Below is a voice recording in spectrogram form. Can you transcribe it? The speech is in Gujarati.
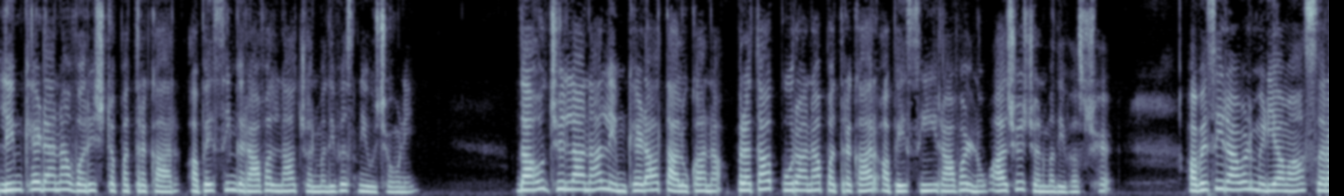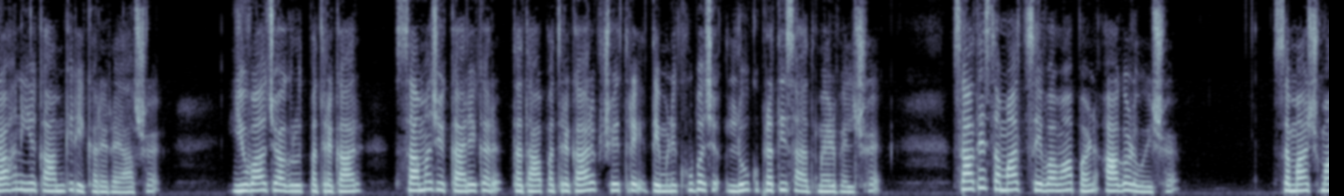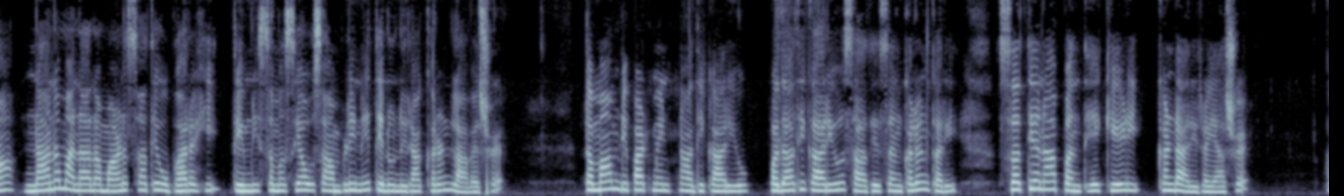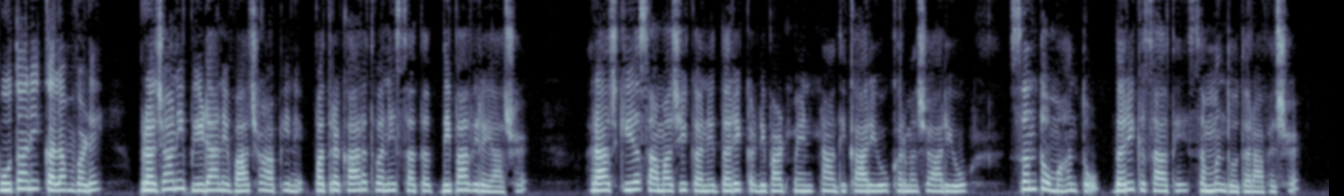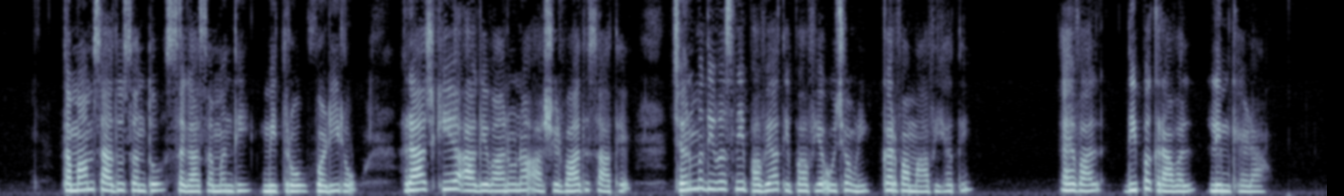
લીમખેડાના વરિષ્ઠ પત્રકાર અભયસિંહ રાવલના જન્મદિવસની ઉજવણી. દાહોદ જિલ્લાના લીમખેડા તાલુકાના પ્રતાપપુરાના પત્રકાર અભયસિંહ રાવળનો આજે જન્મદિવસ છે. અભયસિંહ રાવળ મીડિયામાં સરાહનીય કામગીરી કરી રહ્યા છે. યુવા જાગૃત પત્રકાર, સામાજિક કાર્યકર તથા પત્રકાર ક્ષેત્રે તેમણે ખૂબ જ લોક પ્રતિસાદ મેળવેલ છે. સાથે સમાજ સેવામાં પણ આગળ હોય છે. સમાજમાં નાનામાં નાના માણસ સાથે ઊભા રહી તેમની સમસ્યાઓ સાંભળીને તેનું નિરાકરણ લાવે છે. તમામ ડિપાર્ટમેન્ટના અધિકારીઓ, પદાધિકારીઓ સાથે સંકલન કરી સત્યના પંથે કેળી કંડારી રહ્યા છે. પોતાની કલમ વડે પ્રજાની પીડાને વાચા આપીને પત્રકારત્વને સતત દીપાવી રહ્યા છે. રાજકીય, સામાજિક અને દરેક ડિપાર્ટમેન્ટના અધિકારીઓ, કર્મચારીઓ, સંતો મહંતો દરેક સાથે સંબંધો ધરાવે છે. તમામ સાધુ સંતો, સગા સંબંધી, મિત્રો, વડીલો, રાજકીય આગેવાનોના આશીર્વાદ સાથે જન્મદિવસની ભવ્યાતિભવ્ય ઉજવણી કરવામાં આવી હતી. અહેવાલ દીપક રાવલ, લીમખેડા.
